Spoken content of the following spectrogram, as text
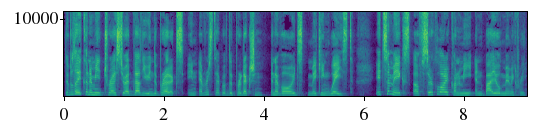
The blue economy tries to add value in the products in every step of the production and avoids making waste. It's a mix of circular economy and biomimicry.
